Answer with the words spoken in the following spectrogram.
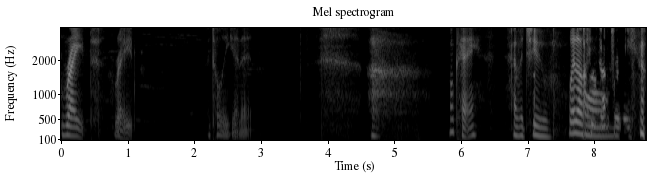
Right. Right. I totally get it. okay. How about you? What else you got Um for me?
